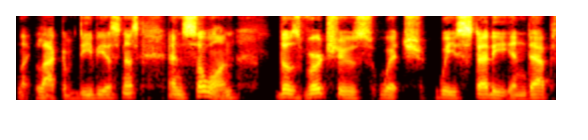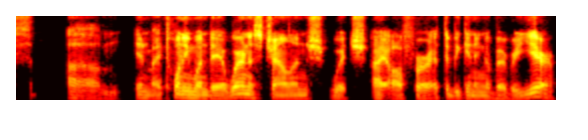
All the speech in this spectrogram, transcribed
like lack of deviousness, and so on. Those virtues which we study in depth um, in my 21 day awareness challenge, which I offer at the beginning of every year.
